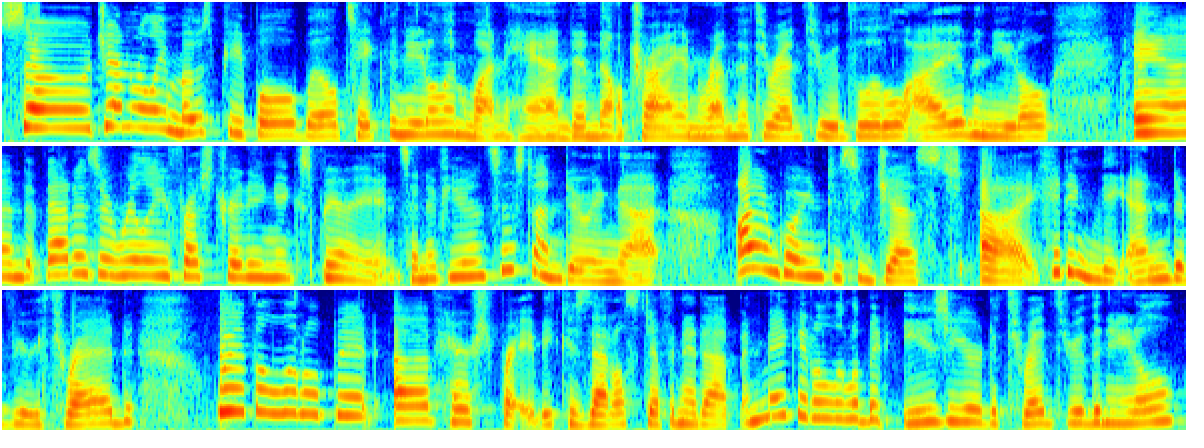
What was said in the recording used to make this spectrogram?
So generally most people will take the needle in one hand and they'll try and run the thread through the little eye of the needle and that is a really frustrating experience and if you insist on doing that I'm going to suggest uh, hitting the end of your thread with a little bit of hairspray because that'll stiffen it up and make it a little bit easier to thread through the needle.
